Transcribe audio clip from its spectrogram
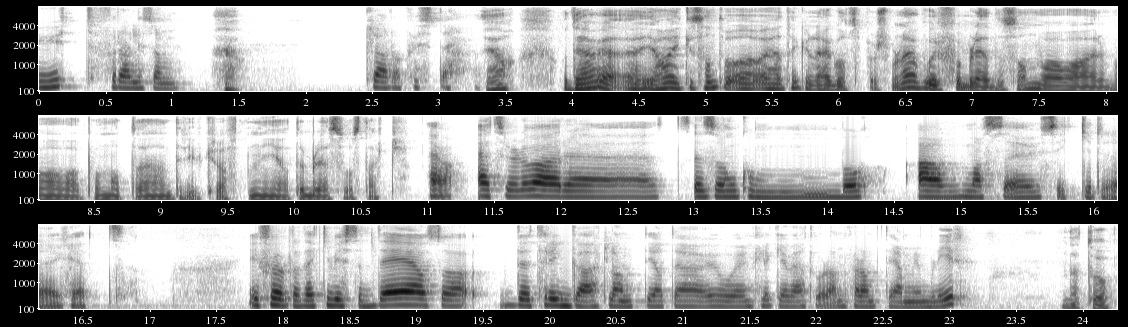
ut for å liksom klare å puste. Ja, og det er, ja, ikke sant? Og jeg tenker det er et godt spørsmål. Hvorfor ble det sånn? Hva var, hva var på en måte drivkraften i at det ble så sterkt? Ja, jeg tror det var eh, en sånn kombo av masse usikkerhet. Jeg følte at jeg ikke visste det, og så det trigga et eller annet i at jeg jo egentlig ikke vet hvordan framtida mi blir. Nettopp.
